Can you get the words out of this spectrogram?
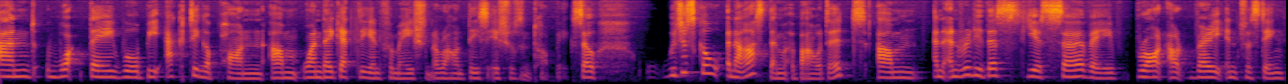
and what they will be acting upon um, when they get the information around these issues and topics. So we just go and ask them about it. Um, and, and really, this year's survey brought out very interesting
